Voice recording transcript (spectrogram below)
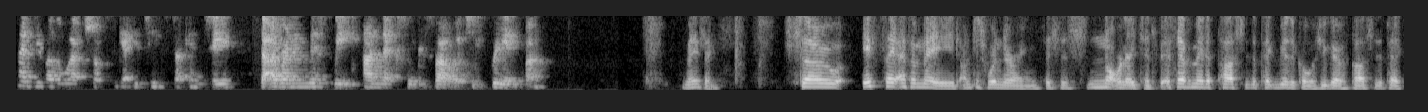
plenty of other workshops to get your teeth stuck into that are running this week and next week as well, which is brilliant fun. Amazing. So, if they ever made, I'm just wondering, this is not related, but if they ever made a Percy the Pig musical, would you go for Percy the Pig?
